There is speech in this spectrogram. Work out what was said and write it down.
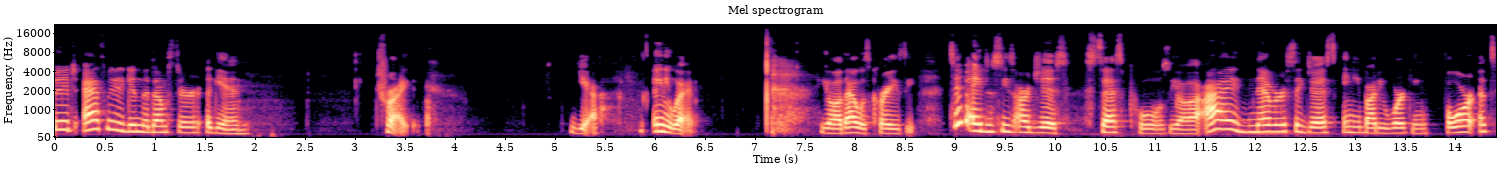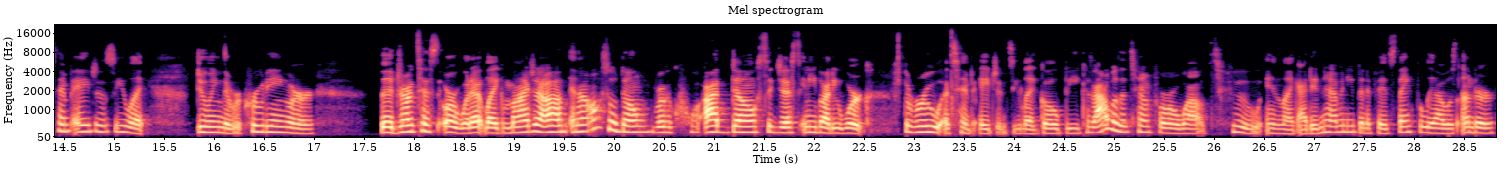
bitch, ask me to get in the dumpster again. Try it. Yeah. Anyway, y'all, that was crazy. Tip agencies are just cesspools, y'all. I never suggest anybody working for a temp agency, like doing the recruiting or the drug test or whatever, like my job. And I also don't requ- I don't suggest anybody work through a temp agency like Go Be because I was a temp for a while too, and like I didn't have any benefits. Thankfully, I was under,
